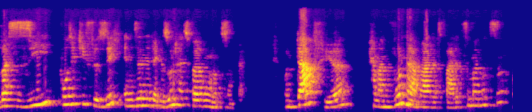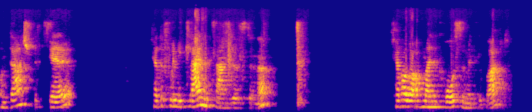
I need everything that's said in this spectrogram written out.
was Sie positiv für sich im Sinne der Gesundheitsförderung nutzen können. Und dafür kann man wunderbar das Badezimmer nutzen und da speziell, ich hatte vorhin die kleine Zahnbürste, ne? Ich habe aber auch meine große mitgebracht.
